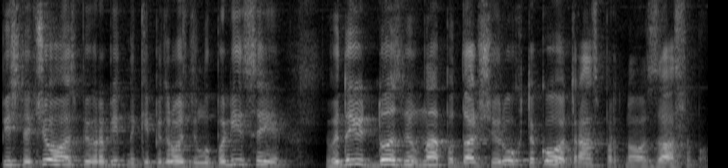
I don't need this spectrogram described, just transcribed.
після чого співробітники підрозділу поліції видають дозвіл на подальший рух такого транспортного засобу.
